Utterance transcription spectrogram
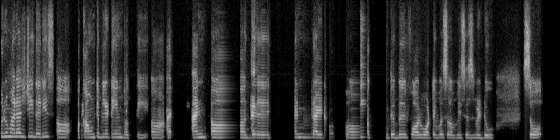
Guru Maharaj Ji, there is uh, accountability in bhakti, uh, I- and uh, the and right uh, be accountable for whatever services we do. So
